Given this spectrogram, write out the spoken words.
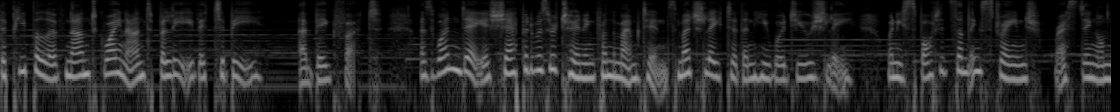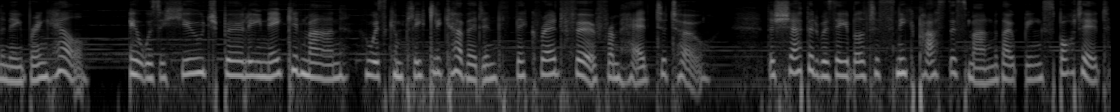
The people of Nant Gwynant believe it to be a Bigfoot, as one day a shepherd was returning from the mountains much later than he would usually when he spotted something strange resting on the neighbouring hill. It was a huge, burly, naked man who was completely covered in thick red fur from head to toe. The shepherd was able to sneak past this man without being spotted,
